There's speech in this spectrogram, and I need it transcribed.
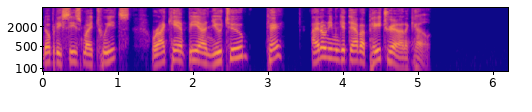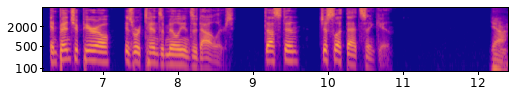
Nobody sees my tweets where I can't be on YouTube. Okay. I don't even get to have a Patreon account. And Ben Shapiro is worth tens of millions of dollars. Dustin, just let that sink in. Yeah.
